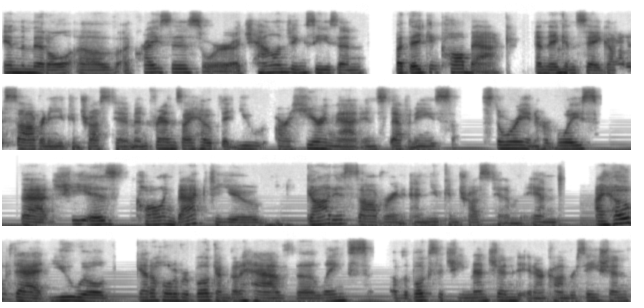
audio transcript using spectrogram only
in the middle of a crisis or a challenging season, but they can call back and they can say, God is sovereign and you can trust him. And friends, I hope that you are hearing that in Stephanie's story and her voice. That she is calling back to you. God is sovereign and you can trust him. And I hope that you will get a hold of her book. I'm going to have the links of the books that she mentioned in our conversation,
